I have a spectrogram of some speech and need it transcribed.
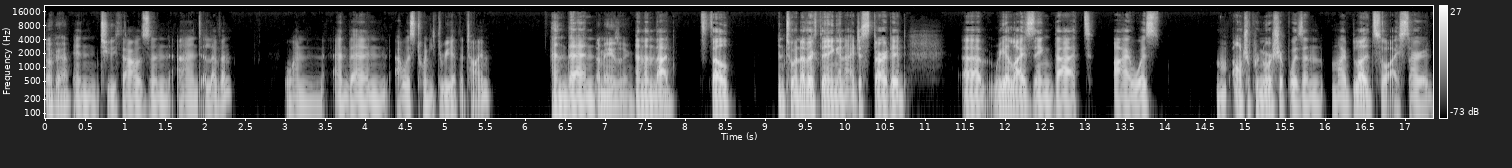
okay. in 2011 when and then I was 23 at the time and then Amazing. and then that fell into another thing and I just started um, realizing that I was entrepreneurship was in my blood so I started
